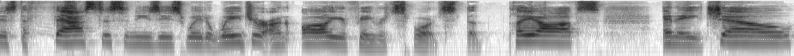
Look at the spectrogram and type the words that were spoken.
Is the fastest and easiest way to wager on all your favorite sports, the playoffs, NHL,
